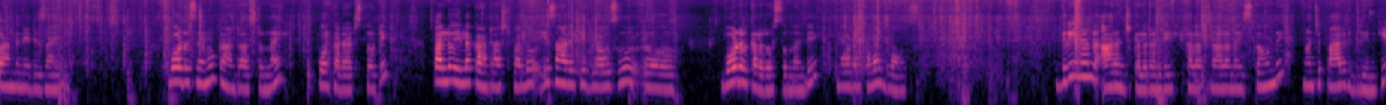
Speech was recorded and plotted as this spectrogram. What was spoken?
బాందని డిజైన్. బోర్డర్స్ ఏమో కాంట్రాస్ట్ ఉన్నాయి. పోల్కా డాట్స్ తోటి పళ్ళు ఇలా కాంట్రాస్ట్ పళ్ళు. ఈ సారీకి బ్లౌజు బోర్డర్ కలర్ వస్తుందండి. Border colour blouse green and orange colour అండి. కలర్ చాలా నైస్గా ఉంది. మంచి ప్యారెట్ గ్రీన్కి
